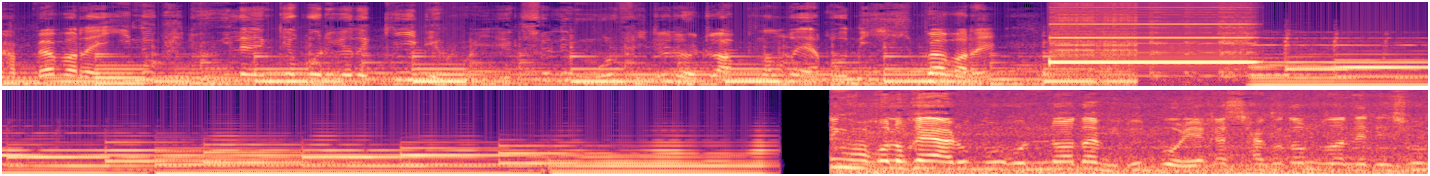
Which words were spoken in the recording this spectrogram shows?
ভাবিব পাৰে ইনো ভিডিঅ'গিলা এনেকৈ কৰি পেলাই কি দেখুৱাই একচুৱেলি মোৰ ভিডিঅ'ত হয়তো আপোনালোকে একো দেখিব পাৰে। সকলোকে আৰু মোৰ অন্য এটা ভিডিঅ'ত বঢ়িয়াকৈ স্বাগতম জনাই দিছোঁ।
